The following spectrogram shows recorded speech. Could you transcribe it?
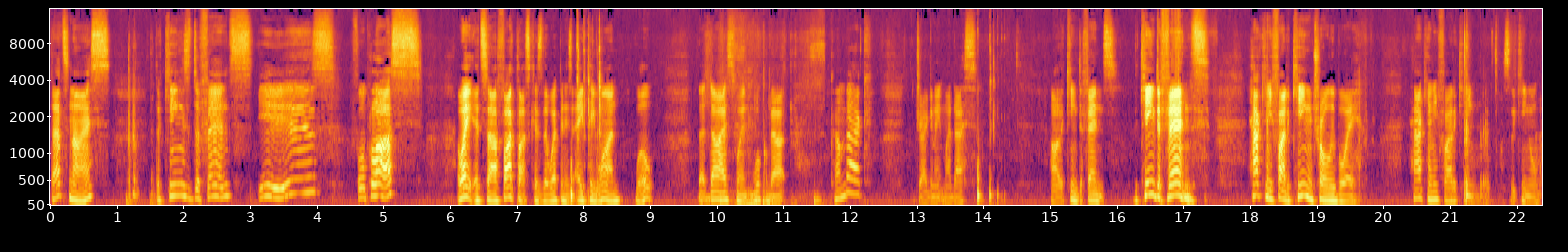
That's nice. The king's defense is four plus. Oh wait, it's uh, five plus because the weapon is AP one. Well, that dice went walkabout. Come back. Dragon ate my dice. Oh, the king defends. The king defends. How can you fight a king, trolley boy? How can you fight a king? So the king will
